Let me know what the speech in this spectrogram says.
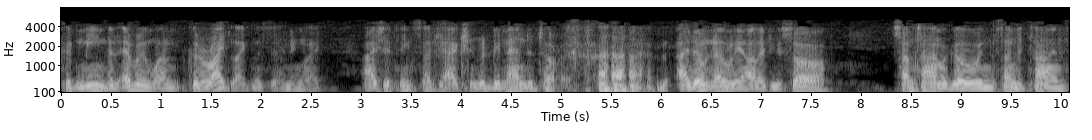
could mean that everyone could write like Mr. Hemingway, I should think such action would be mandatory. I don't know, Leon, if you saw some time ago in the Sunday Times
